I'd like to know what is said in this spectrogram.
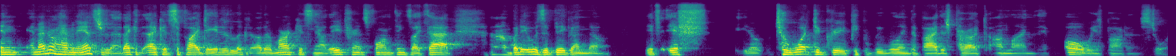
And and I don't have an answer to that. I could I could supply data to look at other markets now. They transform things like that, um, but it was a big unknown. If if you know to what degree people be willing to buy this product online that they've always bought in the store.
